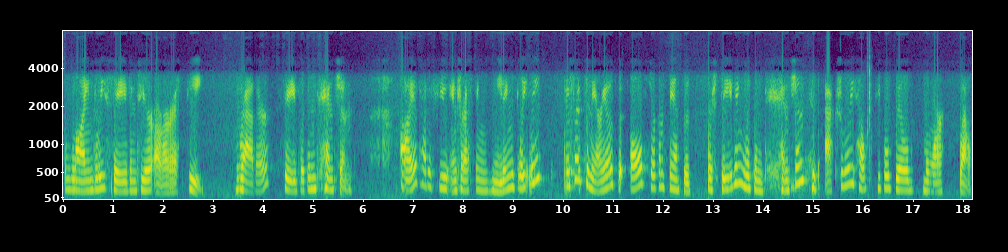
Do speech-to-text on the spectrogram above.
blindly save into your RRSP. Rather, save with intention. I have had a few interesting meetings lately different scenarios, but all circumstances where saving with intention has actually helped people build more wealth.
